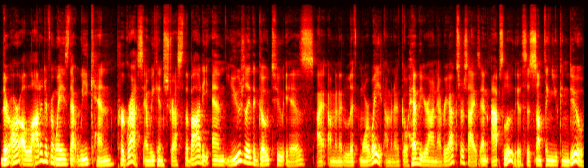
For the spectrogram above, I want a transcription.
there are a lot of different ways that we can progress and we can stress the body. And usually the go-to is I, I'm going to lift more weight. I'm going to go heavier on every exercise. And absolutely, this is something you can do.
